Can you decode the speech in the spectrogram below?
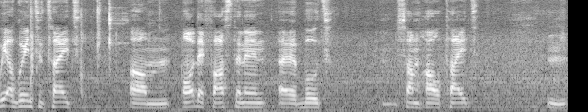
We are going to tight um, all the fastening uh, somehow tight. Mm.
